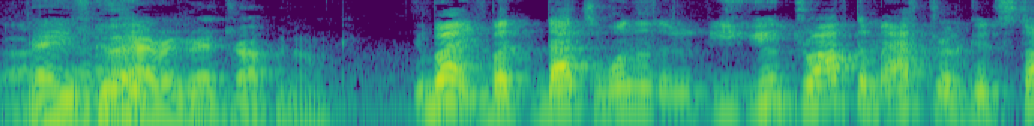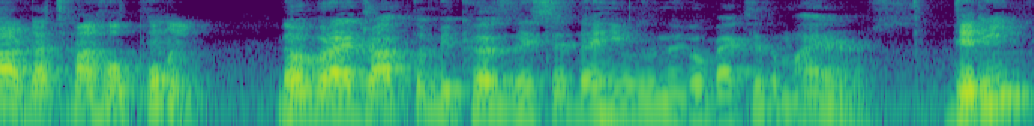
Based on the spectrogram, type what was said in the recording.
Yeah, he's good. I regret dropping him. Right, but that's one of the you dropped him after a good start. That's my whole point. No, but I dropped him because they said that he was going to go back to the minors, Did he?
